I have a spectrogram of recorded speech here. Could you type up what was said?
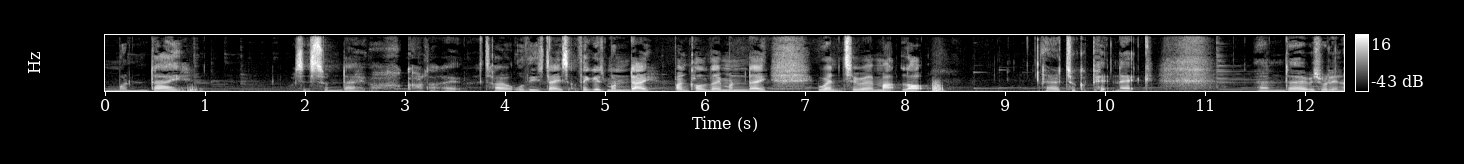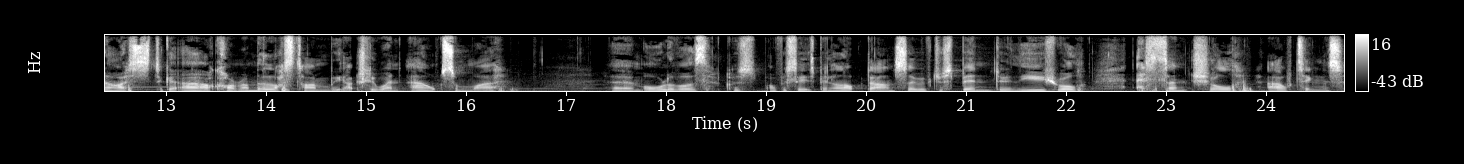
Monday. Was it Sunday? Oh God, I don't tell all these days. I think it was Monday, Bank Holiday Monday. We went to a Matlock, uh, took a picnic, and uh, it was really nice to get out. I can't remember the last time we actually went out somewhere um, all of us, because obviously it's been a lockdown, so we've just been doing the usual essential outings,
